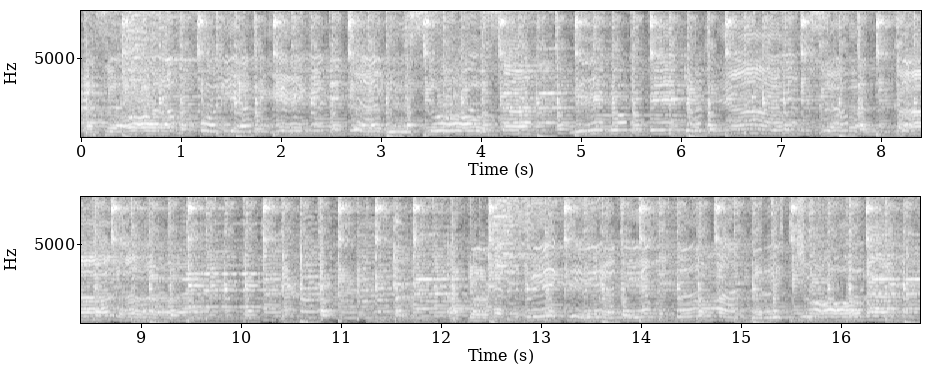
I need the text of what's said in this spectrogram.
Tak seorang pun yang ingin jadi susah Hidup di dunia yang sementara. Akal dan pikiran yang telah tercoreng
